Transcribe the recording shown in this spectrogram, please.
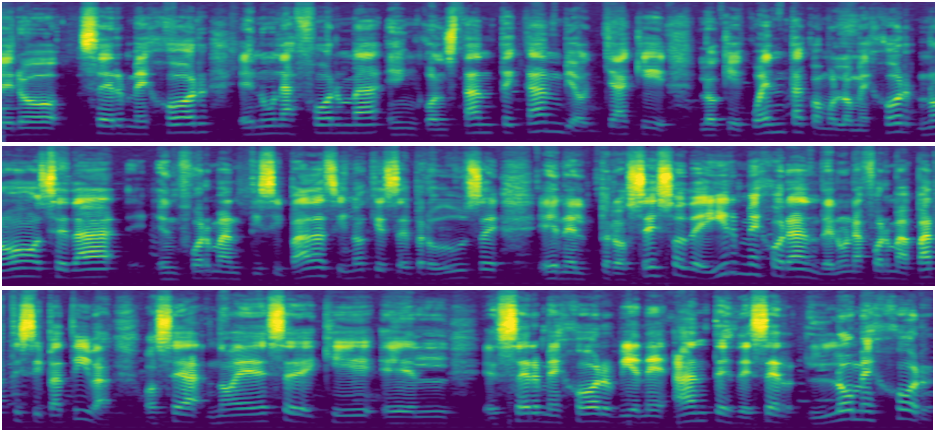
pero ser mejor en una forma en constante cambio, ya que lo que cuenta como lo mejor no se da en forma anticipada, sino que se produce en el proceso de ir mejorando en una forma participativa. O sea, no es eh, que el ser mejor viene antes de ser lo mejor,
